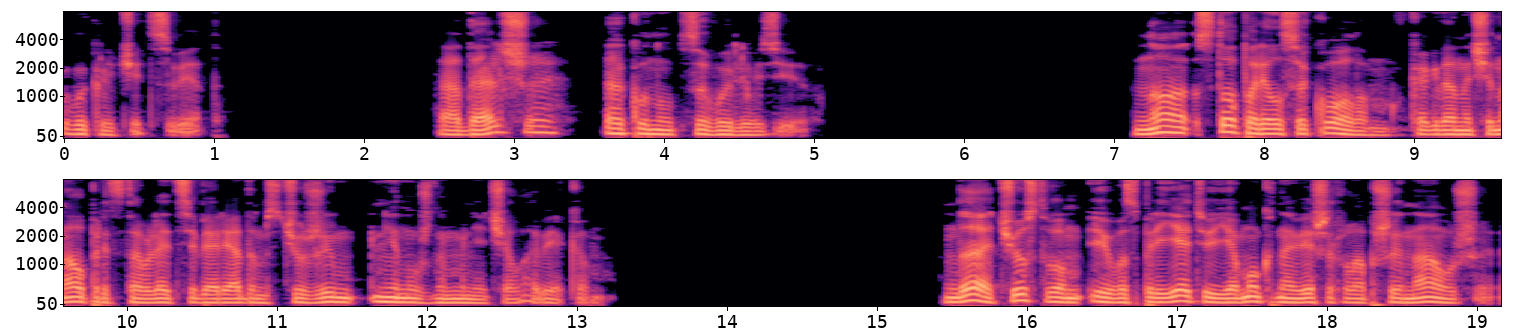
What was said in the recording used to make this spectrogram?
выключить свет. А дальше окунуться в иллюзию. Но стопорился колом, когда начинал представлять себя рядом с чужим, ненужным мне человеком. Да, чувством и восприятию я мог навешать лапши на уши,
